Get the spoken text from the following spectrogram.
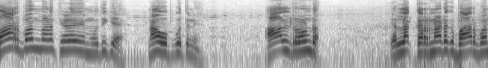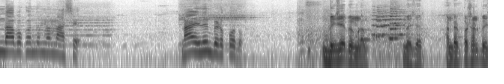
ಬಾರ್ ಬಂದ್ ಮಾಡಂತ ಹೇಳಿ ಮೋದಿಗೆ ನಾವು ಒಪ್ಕೋತೀನಿ. ಆಲ್ ರೌಂಡ್ ಎಲ್ಲ ಕರ್ನಾಟಕ ಬಾರ್ ಬಂದ್ ಆಗ್ಬೇಕಂದ್ರೆ ನನ್ನ ಆಸೆ. ನಾ ಇದನ್ನು ಬಿಡ್ಕೋದು. B J P madam B J P hundred percent B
